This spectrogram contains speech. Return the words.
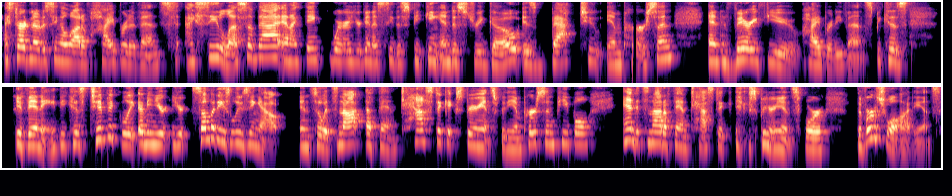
I started noticing a lot of hybrid events. I see less of that. And I think where you're going to see the speaking industry go is back to in person and very few hybrid events because if any, because typically, I mean, you're you're somebody's losing out. And so it's not a fantastic experience for the in-person people, and it's not a fantastic experience for the virtual audience.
